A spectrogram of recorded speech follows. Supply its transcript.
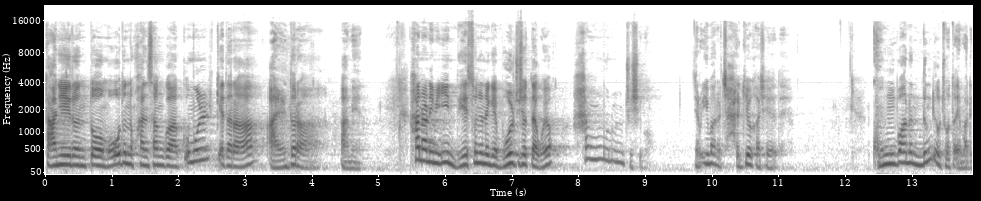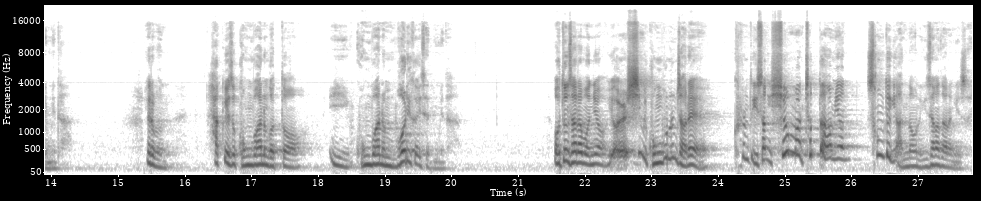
다니엘은 또 모든 환상과 꿈을 깨달아 알더라. 아멘. 하나님이 이 네 소년에게 뭘 주셨다고요? 학문을 주시고. 여러분 이 말을 잘 기억하셔야 돼요. 공부하는 능력을 줬다 이 말입니다. 여러분 학교에서 공부하는 것도 이 공부하는 머리가 있어야 됩니다. 어떤 사람은요 열심히 공부는 잘해. 그런데 이상하게 시험만 쳤다 하면 성적이 안 나오는 이상한 사람이 있어요.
